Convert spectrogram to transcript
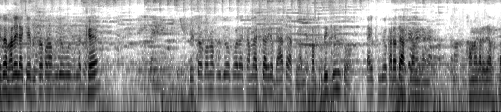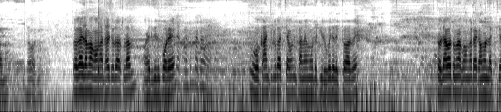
এটা ভালোই লাগছে, বিশ্বকর্মা পুজো উপলক্ষে। বিশ্বকর্মা পুজো উপলক্ষে আমরা একটু আজকে বেড়াতে আসলাম। সব ছুটির দিন তো, তাই পুজো কাটাতে আসলাম এখানে। সময় কাটাতে আসলাম। তো গাইজ আমরা গঙ্গা ধারে চলে আসলাম, অনেক দিন পরে। ও কান চুল কাচ্ছে এখন কানের মধ্যে কী ঢুকেছে দেখতে পাবে। তো দেখো তোমরা গঙ্গাটা কেমন লাগছে।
